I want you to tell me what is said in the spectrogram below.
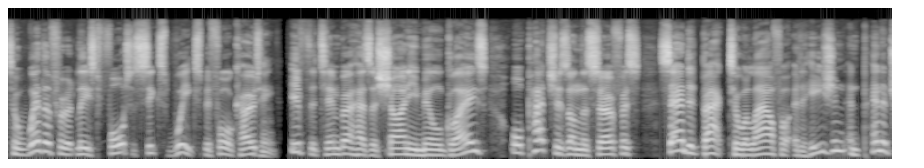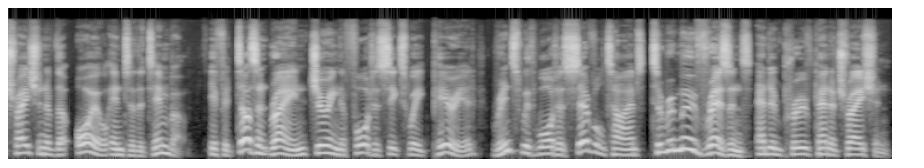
to weather for at least four to six weeks before coating. If the timber has a shiny mill glaze or patches on the surface, sand it back to allow for adhesion and penetration of the oil into the timber. If it doesn't rain during the four to six week period, rinse with water several times to remove resins and improve penetration.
